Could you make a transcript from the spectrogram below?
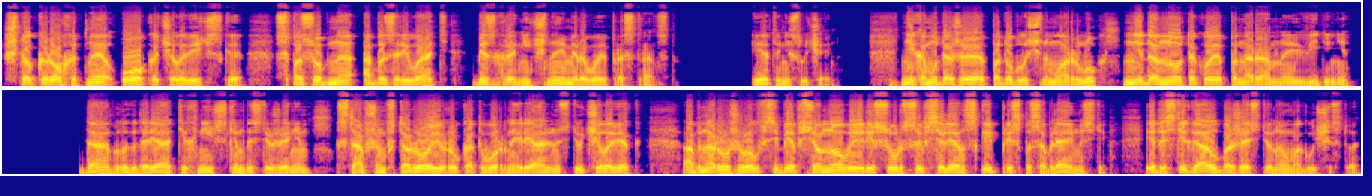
что крохотное око человеческое способно обозревать безграничное мировое пространство. И это не случайно. Никому даже подоблачному орлу не дано такое панорамное видение. Да, благодаря техническим достижениям, ставшим второй рукотворной реальностью, человек обнаруживал в себе все новые ресурсы вселенской приспособляемости и достигал божественного могущества.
